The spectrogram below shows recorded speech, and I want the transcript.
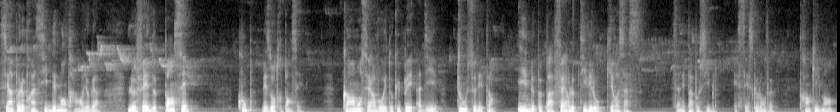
c'est un peu le principe des mantras en yoga. Le fait de penser coupe les autres pensées. Quand mon cerveau est occupé à dire « tout se détend », il ne peut pas faire le petit vélo qui ressasse. Ça n'est pas possible. Et c'est ce que l'on veut. Tranquillement,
